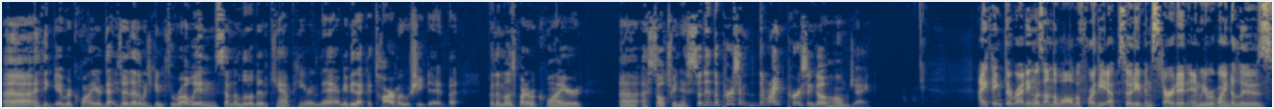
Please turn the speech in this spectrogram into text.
Uh, I think it required that. So in other words, you can throw in some a little bit of camp here and there, maybe that guitar move she did, but for the most part, it required uh, a sultriness. So did the person, the right person, go home, Jay? I think the writing was on the wall before the episode even started, and we were going to lose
